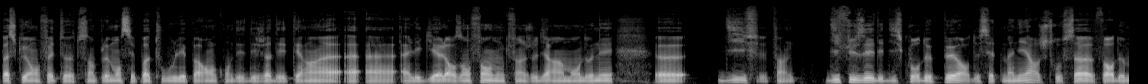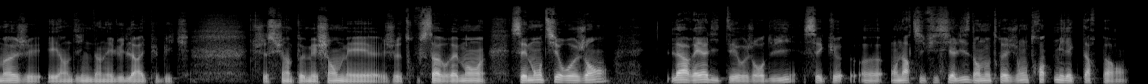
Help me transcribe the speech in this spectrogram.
parce que en fait, tout simplement, c'est pas tous les parents qui ont déjà des terrains à, léguer à leurs enfants. Donc, enfin, je veux dire, à un moment donné, euh, diffuser des discours de peur de cette manière, je trouve ça fort dommage et, indigne d'un élu de la République. Je suis un peu méchant, mais je trouve ça vraiment, c'est mentir aux gens. La réalité aujourd'hui, c'est que euh, on artificialise dans notre région 30 000 hectares par an.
